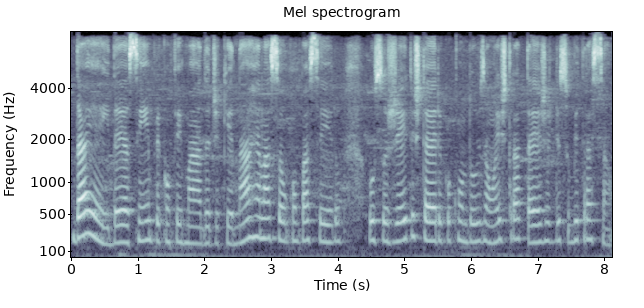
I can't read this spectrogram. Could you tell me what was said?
Daí a ideia sempre confirmada de que, na relação com o parceiro, o sujeito histérico conduz a uma estratégia de subtração.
